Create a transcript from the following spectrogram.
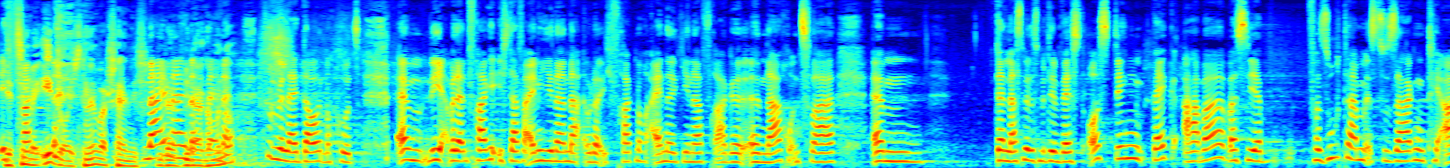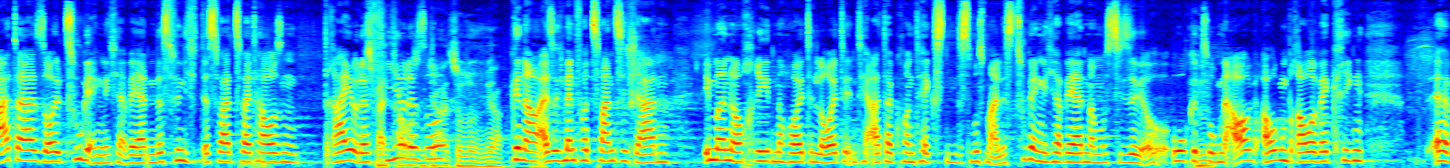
Ich Jetzt sind wir eh durch, ne? Wahrscheinlich. Nein, Wie lange- nein, wie nein, nein? Tut mir leid, dauert noch kurz. Ähm, nee, aber dann frage ich, ich darf eine Jena, na- oder ich frage noch eine Jena-Frage äh, nach und zwar, ähm, dann lassen wir das mit dem West-Ost-Ding weg, aber was Sie ja versucht haben, ist zu sagen, Theater soll zugänglicher werden. Das finde ich, das war 2003 oder 2004 oder 2000, so. ja, also, ja. Genau, also ich meine, vor 20 Jahren immer noch reden heute Leute in Theaterkontexten, das muss mal alles zugänglicher werden, man muss diese hochgezogene Au- Augenbraue wegkriegen. Äh,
